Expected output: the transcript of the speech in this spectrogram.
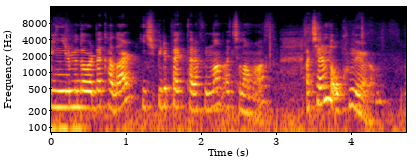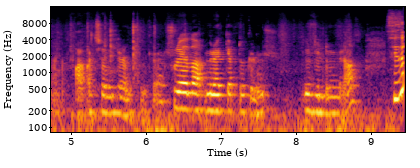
2024'e kadar hiçbir İpek tarafından açılamaz. Açarım da okumuyorum. Yani açabilirim çünkü. Şuraya da mürekkep dökülmüş. Üzüldüm biraz. Size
